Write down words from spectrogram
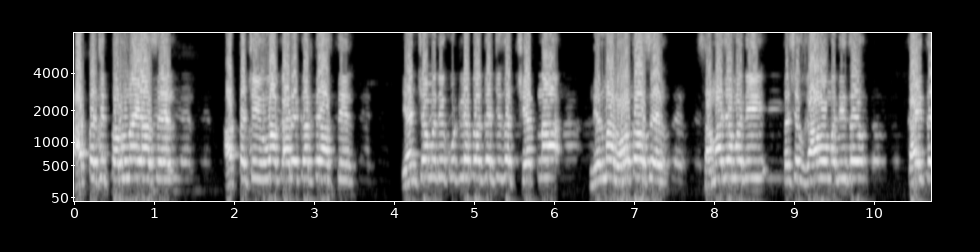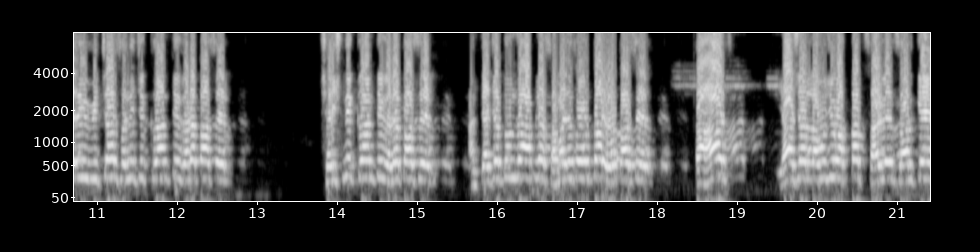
आताची तरुणाई असेल आताचे युवा कार्यकर्ते असतील यांच्यामध्ये कुठल्या प्रकारची जर चेतना निर्माण होत असेल समाजामध्ये तसेच गावामध्ये जर काहीतरी विचारसरणीची क्रांती घडत असेल शैक्षणिक क्रांती घडत असेल आणि त्याच्यातून जर आपल्या समाजाचा उद्धार होत असेल तर आज या अशा लघुजीव असतात साळवे सारखे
